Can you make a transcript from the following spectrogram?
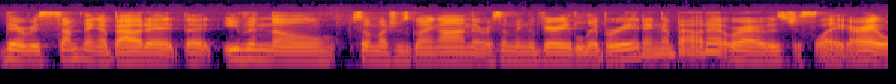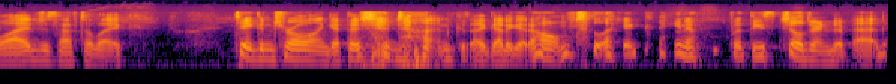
there was something about it that even though so much was going on, there was something very liberating about it where I was just like, all right, well, I just have to like take control and get this shit done because I got to get home to like, you know, put these children to bed.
